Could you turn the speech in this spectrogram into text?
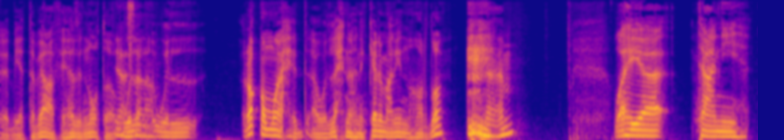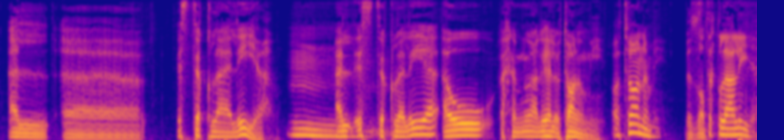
آه، بيتبعها في هذه النقطة. يا سلام. والرقم واحد أو اللي إحنا هنتكلم عليه النهارده نعم. وهي تعني الاستقلاليه مم. الاستقلالية أو إحنا بنقول عليها الأوتونومي. أوتونومي. بالظبط استقلالية.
